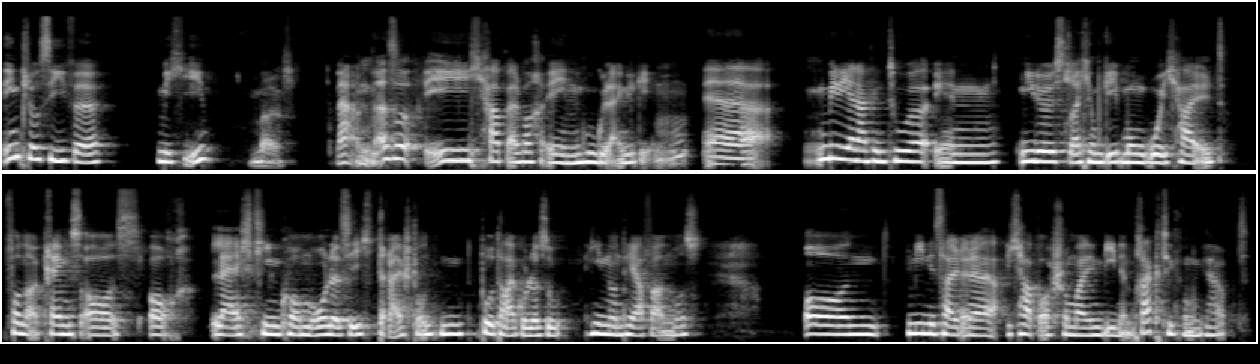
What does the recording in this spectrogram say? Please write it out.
inklusive Michi. nice. Nein, also ich habe einfach in Google eingegeben. Äh, Medienagentur in Niederösterreich Umgebung, wo ich halt von der Krems aus auch leicht hinkomme, ohne dass ich drei Stunden pro Tag oder so hin und her fahren muss. Und Wien ist halt eine, ich habe auch schon mal in Wien ein Praktikum gehabt.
